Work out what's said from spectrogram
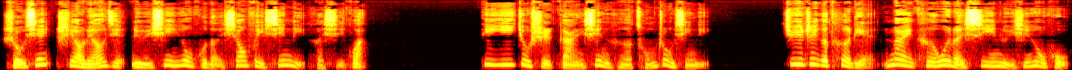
首先是要了解女性用户的消费心理和习惯。第一就是感性和从众心理。基于这个特点，耐克为了吸引女性用户，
